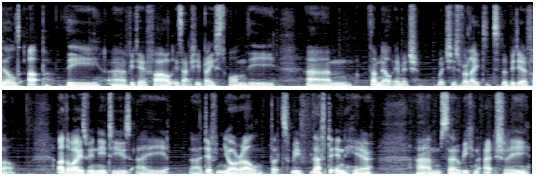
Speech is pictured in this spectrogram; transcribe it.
build up the uh, video file is actually based on the um, thumbnail image, which is related to the video file. Otherwise, we need to use a, a different URL, but we've left it in here um, so we can actually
